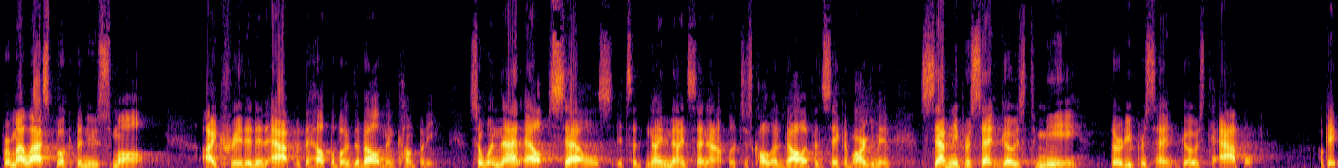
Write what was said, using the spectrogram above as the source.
For my last book, The New Small, I created an app with the help of a development company. So when that app sells, it's a 99 cent out, let's just call it a dollar for the sake of argument, 70% goes to me, 30% goes to Apple. Okay,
